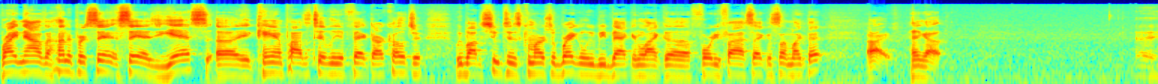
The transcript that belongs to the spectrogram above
Right now, is 100% says yes. Uh, it can positively affect our culture. We about to shoot to this commercial break, and we'll be back in like uh, 45 seconds, something like that. All right, hang out. Hey.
